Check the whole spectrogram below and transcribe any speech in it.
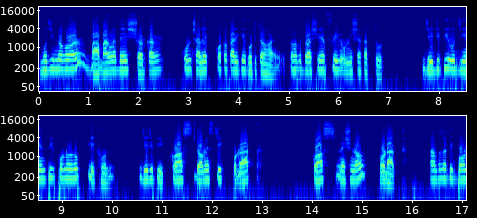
Mujibnagar বা বাংলাদেশ সরকার কোন সালে কত তারিখে গঠিত হয়? উত্তর হবে দশই এপ্রিল উনিশশো একাত্তর। জিডিপি ও জিএনপির পুনরূপ লিখুন। GDP, gross domestic product gross national product আন্তর্জাতিক বন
